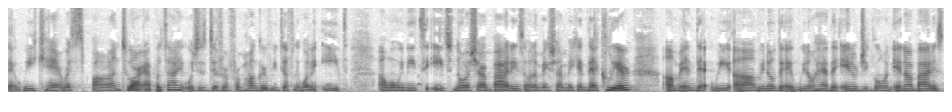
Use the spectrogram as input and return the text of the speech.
that we can respond to our appetite, which is different from hunger. We definitely want to eat um, when we need to eat to nourish our bodies. I want to make sure I'm making that clear, um, and that we uh, we know that we don't have the energy going in our bodies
